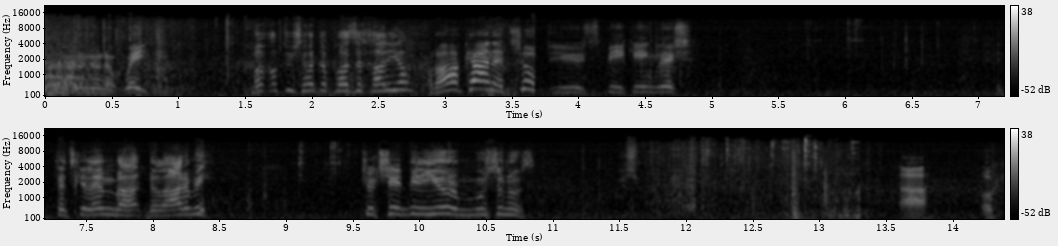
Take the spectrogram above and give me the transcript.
No, no, no, wait. ما قلتوا شهادة بلازا خالية؟ راه كانت شوف. Do you speak English? Tezkelem del Arabi? Türkçe biliyor musunuz? Ah, okay.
